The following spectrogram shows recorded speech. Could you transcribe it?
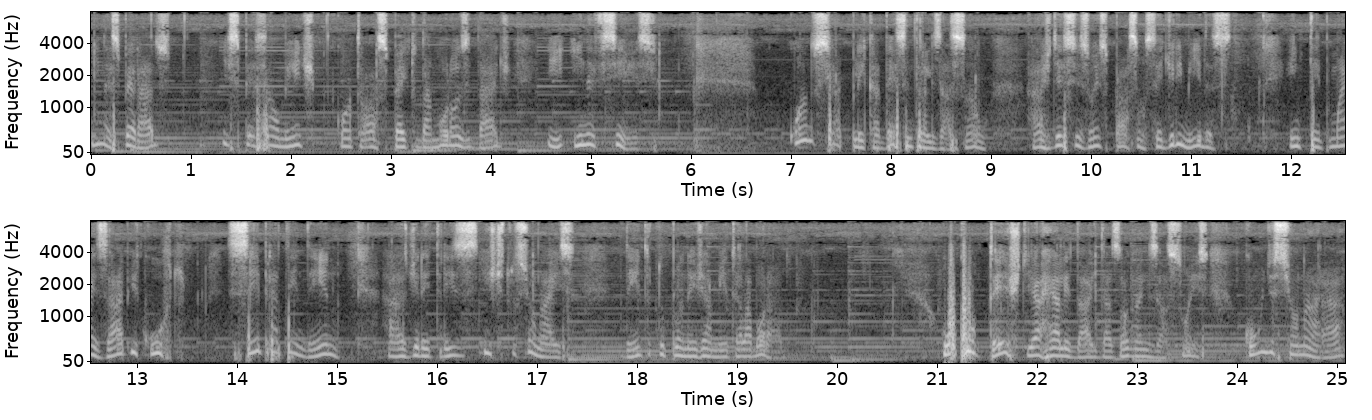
inesperados especialmente quanto ao aspecto da morosidade e ineficiência. Quando se aplica a descentralização, as decisões passam a ser dirimidas em tempo mais hábil e curto, sempre atendendo às diretrizes institucionais dentro do planejamento elaborado. O contexto e a realidade das organizações condicionará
